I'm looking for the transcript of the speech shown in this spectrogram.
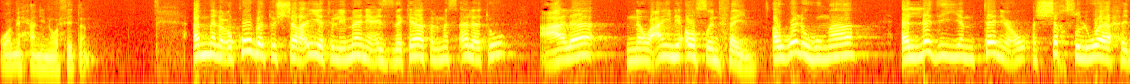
ومحن وفتن. أما العقوبة الشرعية لمانع الزكاة فالمسألة على نوعين أو صنفين. أولهما الذي يمتنع الشخص الواحد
